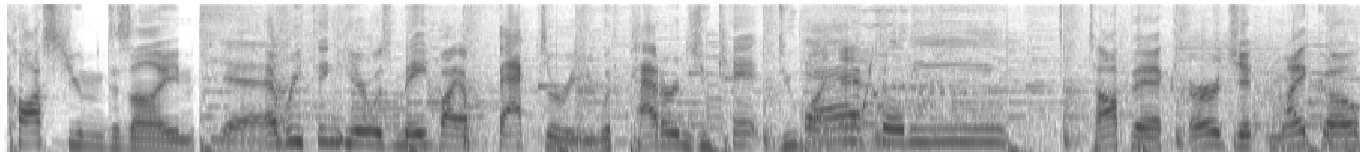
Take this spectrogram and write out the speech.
costume design. Yeah. Everything here was made by a factory with patterns you can't do by hand. Faculty. Topic, urgent, Maiko.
